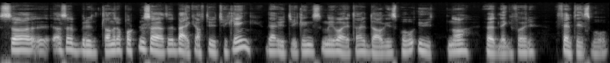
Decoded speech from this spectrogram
Så altså Brundtland-rapporten sa at bærekraftig utvikling det er utvikling som ivaretar dagens behov uten å ødelegge for fremtidens behov.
